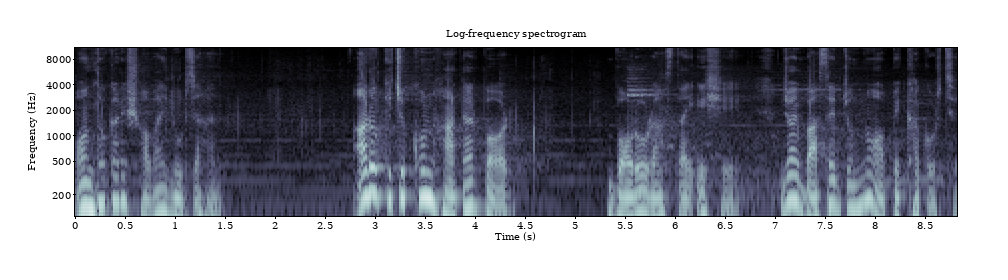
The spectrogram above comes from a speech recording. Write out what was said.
অন্ধকারে সবাই নূরজাহান। আরও কিছুক্ষণ হাঁটার পর বড় রাস্তায় এসে জয় বাসের জন্য অপেক্ষা করছে।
